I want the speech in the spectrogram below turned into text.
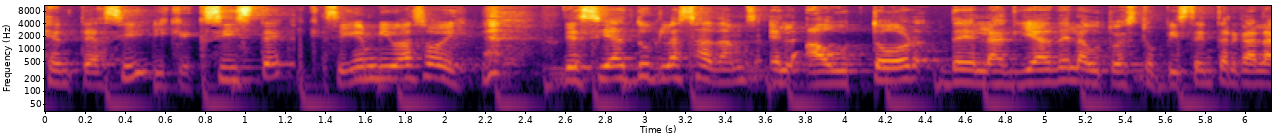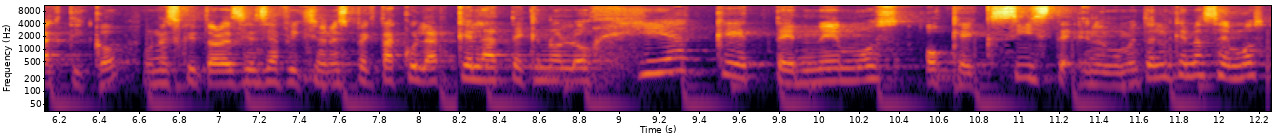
gente así y que existe y que siguen vivas hoy. Decía Douglas Adams, el autor de la guía del autoestopista intergaláctico, un escritor de ciencia ficción espectacular, que la tecnología que tenemos o que existe en el momento en el que nacemos,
